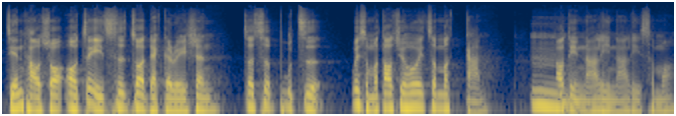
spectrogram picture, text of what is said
检讨说，哦，这一次做 decoration，这次布置为什么到最后会这么赶？嗯，到底哪里哪里什么？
